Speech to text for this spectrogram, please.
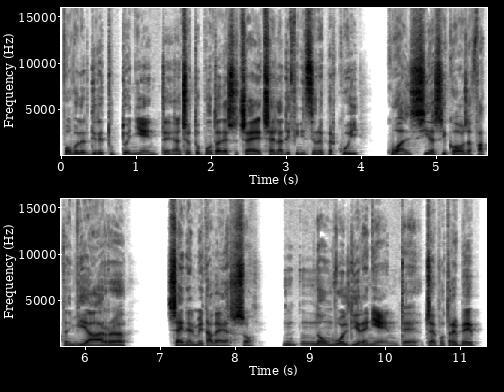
può voler dire tutto e niente. A un certo punto adesso c'è, c'è la definizione per cui qualsiasi cosa fatta in VR sei nel metaverso. N- non vuol dire niente, cioè potrebbe,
